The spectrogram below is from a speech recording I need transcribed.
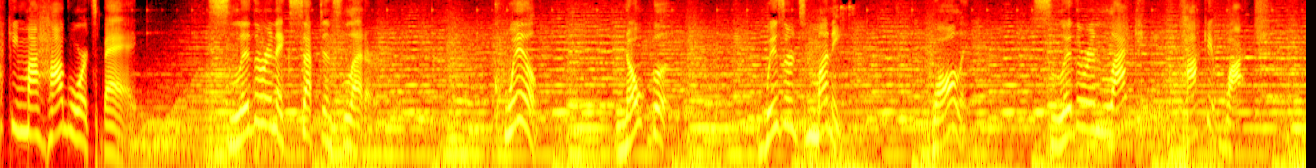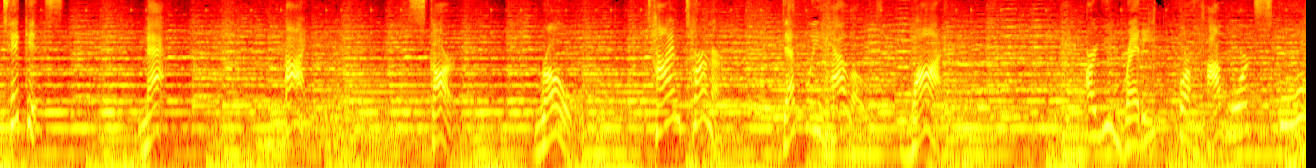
packing my Hogwarts bag. Slytherin acceptance letter. Quill. Notebook. Wizard's money. Wallet. Slytherin locket. Pocket watch. Tickets. Map. Tie. Scarf. Robe. Time Turner. Deathly Hallows. Wine. Are you ready for Hogwarts school?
